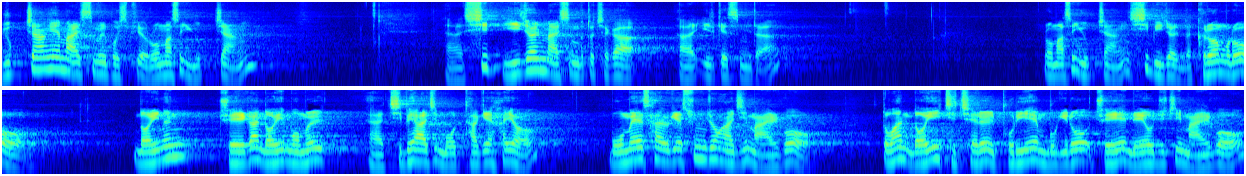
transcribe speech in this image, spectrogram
6장의 말씀을 보십시오. 로마서 6장 12절 말씀부터 제가 아, 읽겠습니다. 로마서 6장 12절입니다. 그러므로 너희는 죄가 너희 몸을 아, 지배하지 못하게 하여 몸의 사욕에 순종하지 말고 또한 너희 지체를 불의의 무기로 죄에 내어주지 말고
